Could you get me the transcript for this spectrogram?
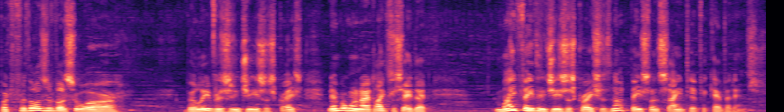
But for those of us who are believers in Jesus Christ, number one, I'd like to say that my faith in Jesus Christ is not based on scientific evidence.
